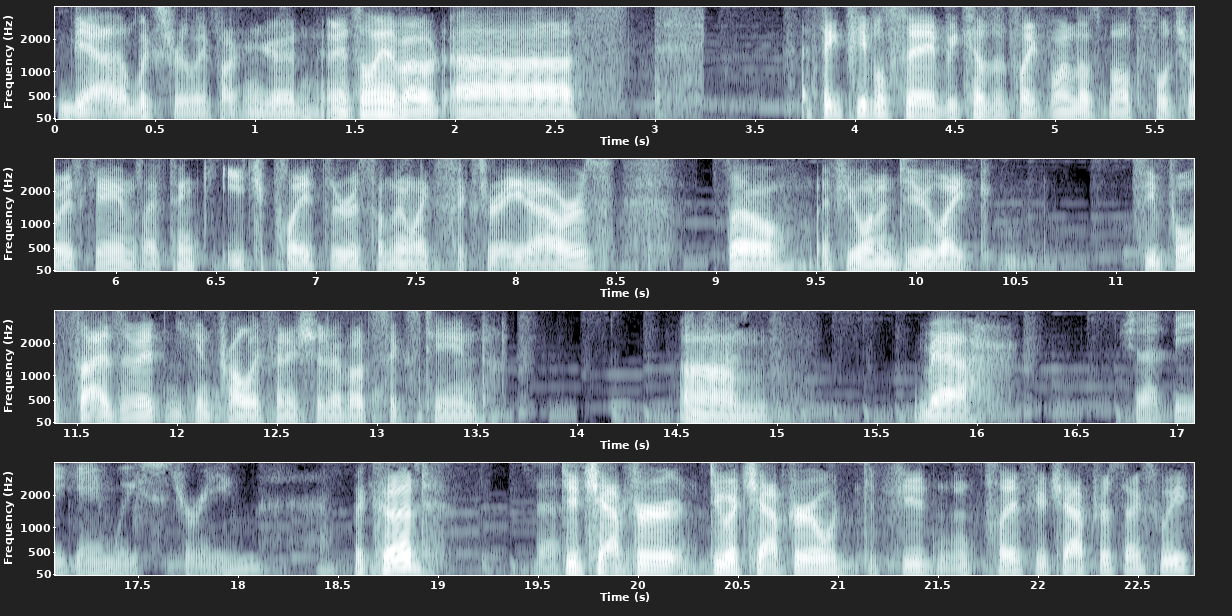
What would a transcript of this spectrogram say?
Yeah, it looks really fucking good, and it's only about uh, I think people say because it's like one of those multiple choice games, I think each playthrough is something like six or eight hours. So if you want to do like see both sides of it, you can probably finish it in about sixteen. Um, yeah. Should that be a game we stream? We could do chapter, do a chapter, a few, play a few chapters next week.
